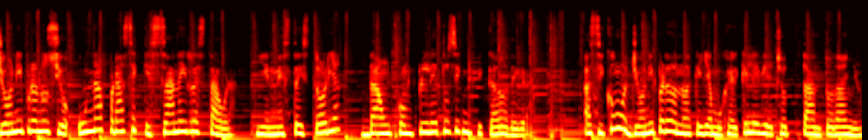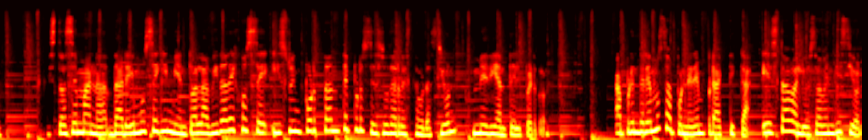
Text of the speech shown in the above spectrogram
Johnny pronunció una frase que sana y restaura, y en esta historia da un completo significado de gracia. Así como Johnny perdonó a aquella mujer que le había hecho tanto daño, esta semana daremos seguimiento a la vida de José y su importante proceso de restauración mediante el perdón. Aprenderemos a poner en práctica esta valiosa bendición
